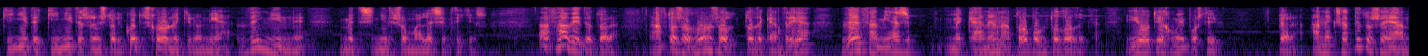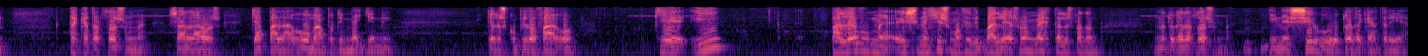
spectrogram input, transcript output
κινείται, κινείται στον ιστορικό της χρόνο η κοινωνία δεν είναι με τις συνήθεις ομαλές συνθήκες. Α, θα δείτε τώρα, αυτός ο χρόνος το 13 δεν θα μοιάζει με κανένα τρόπο με το 12 ή ό,τι έχουμε υποστεί πέρα. Ανεξαρτήτως εάν τα κατορθώσουμε σαν λαός και απαλλαγούμε από τη μέγενη και το σκουπιδοφάγο και ή παλεύουμε ή συνεχίσουμε αυτή την πάλη πούμε, μέχρι τέλος πάντων να το καταρθώσουμε. Είναι σίγουρο το 13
